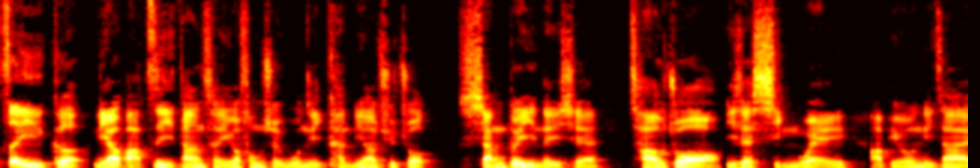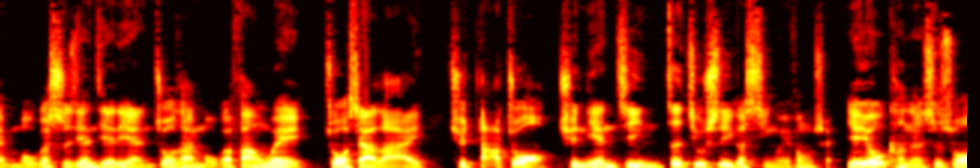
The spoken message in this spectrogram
这一个你要把自己当成一个风水物，你肯定要去做相对应的一些操作、一些行为啊。比如你在某个时间节点坐在某个方位坐下来去打坐、去念经，这就是一个行为风水。也有可能是说，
